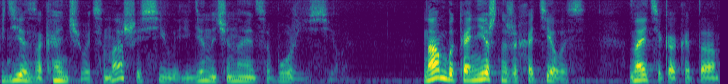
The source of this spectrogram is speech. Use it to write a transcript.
где заканчиваются наши силы и где начинаются Божьи силы. Нам бы, конечно же, хотелось, знаете, как это,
